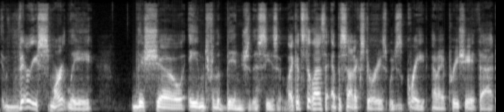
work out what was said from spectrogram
very smartly this show aimed for the binge this season. Like it still has episodic stories, which is great, and I appreciate that.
